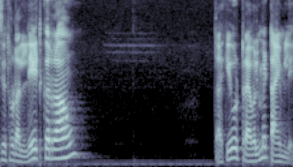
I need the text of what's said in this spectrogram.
इसे थोड़ा लेट कर रहा हूँ ताकि वो ट्रैवल में टाइम ले।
